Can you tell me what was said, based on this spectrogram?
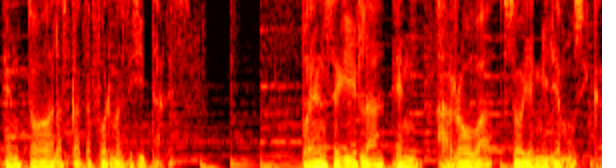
en todas las plataformas digitales. Pueden seguirla en arroba Soy Emilia Música.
